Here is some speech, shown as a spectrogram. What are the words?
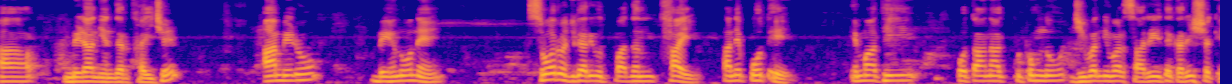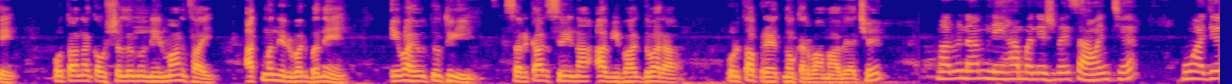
આ મેળાની અંદર થાય છે. આ મેળો બહેનોને સ્વરોજગારી ઉત્પાદન થાય અને પોતે એમાંથી પોતાના કુટુંબનું જીવન નિર્વાહ સારી રીતે કરી શકે પોતાના કૌશલ્યનું નિર્માણ થાય, આત્મનિર્ભર બને એવા હેતુથી સરકારશ્રીના આ વિભાગ દ્વારા પૂરતા પ્રયત્નો કરવામાં આવ્યા છે. મારું નામ નેહા મનીષભાઈ સાવંત છે. હું આજે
